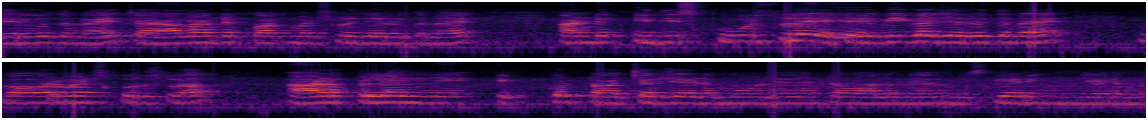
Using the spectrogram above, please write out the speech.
జరుగుతున్నాయి. చాలా డిపార్ట్మెంట్స్లో జరుగుతున్నాయి. అండ్ ఇది స్కూల్స్లో హెవీగా జరుగుతున్నాయి. గవర్నమెంట్ స్కూల్స్లో ఆడపిల్లల్ని ఎక్కువ టార్చర్ చేయడము లేదంటే వాళ్ళ మీద మిస్గైడింగ్ చేయడము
